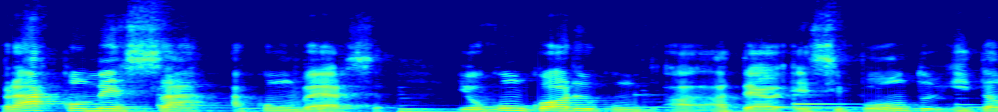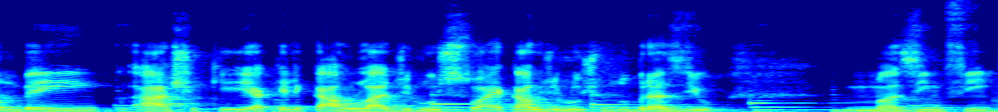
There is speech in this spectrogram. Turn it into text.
para começar a conversa. Eu concordo com a, até esse ponto e também acho que aquele carro lá de luxo só é carro de luxo no Brasil. Mas enfim,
